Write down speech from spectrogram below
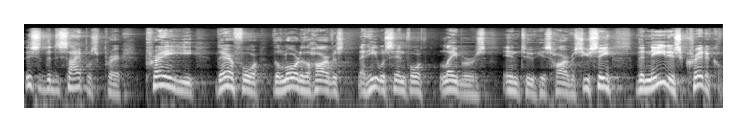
This is the disciples' prayer. Pray ye, therefore, the Lord of the harvest, that he will send forth laborers into his harvest. You see, the need is critical.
